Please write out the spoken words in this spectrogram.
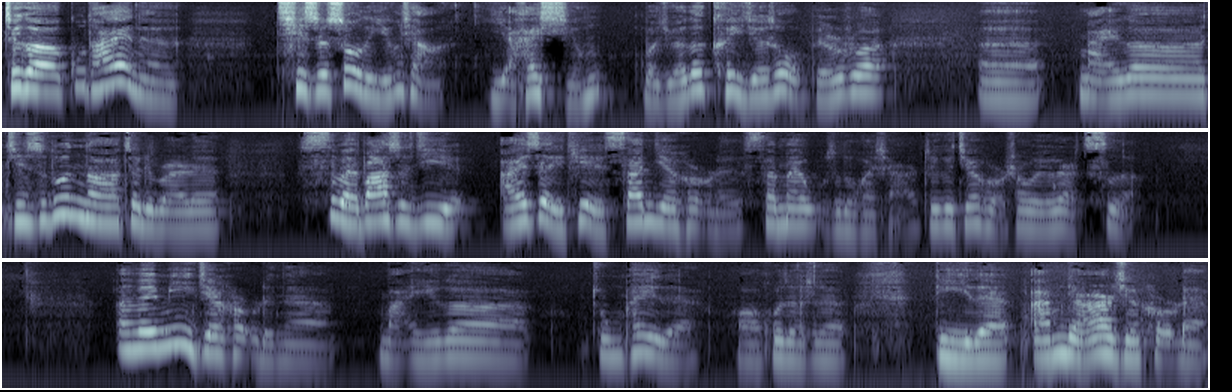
这个固态呢，其实受的影响也还行，我觉得可以接受。比如说，呃，买个金士顿呐，这里边的四百八十 G。SATA 三接口的三百五十多块钱，这个接口稍微有点次。NVMe 接口的呢，买一个中配的啊，或者是低的 M 点二接口的，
